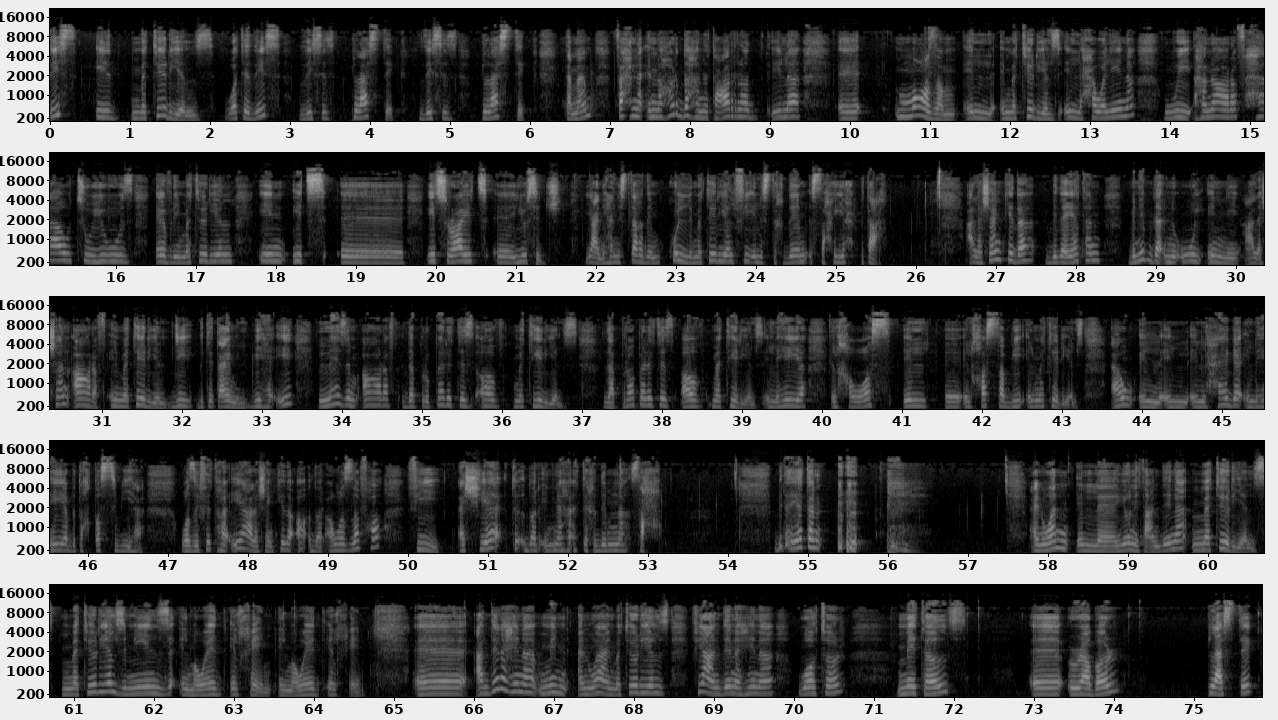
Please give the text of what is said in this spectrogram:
this is materials what is this this is plastic this is plastic تمام؟ فاحنا النهارده هنتعرض إلى آه معظم ال materials اللي حوالينا وهنعرف how to use every material in its uh, its right uh, usage. يعني هنستخدم كل material في الاستخدام الصحيح بتاعها. علشان كده بداية بنبدأ نقول إني علشان أعرف ال material دي بتتعمل بيها إيه لازم أعرف the properties of materials the properties of materials اللي هي الخواص الخاصة بال materials أو الحاجة اللي هي بتختص بيها. وظيفتها إيه؟ علشان كده أقدر أوظفها في أشياء تقدر إنها تخدمنا صح. بداية عنوان ال unit عندنا materials. materials means المواد الخام المواد الخام. آه عندنا هنا من أنواع ال materials في عندنا هنا metals آه rubber plastic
